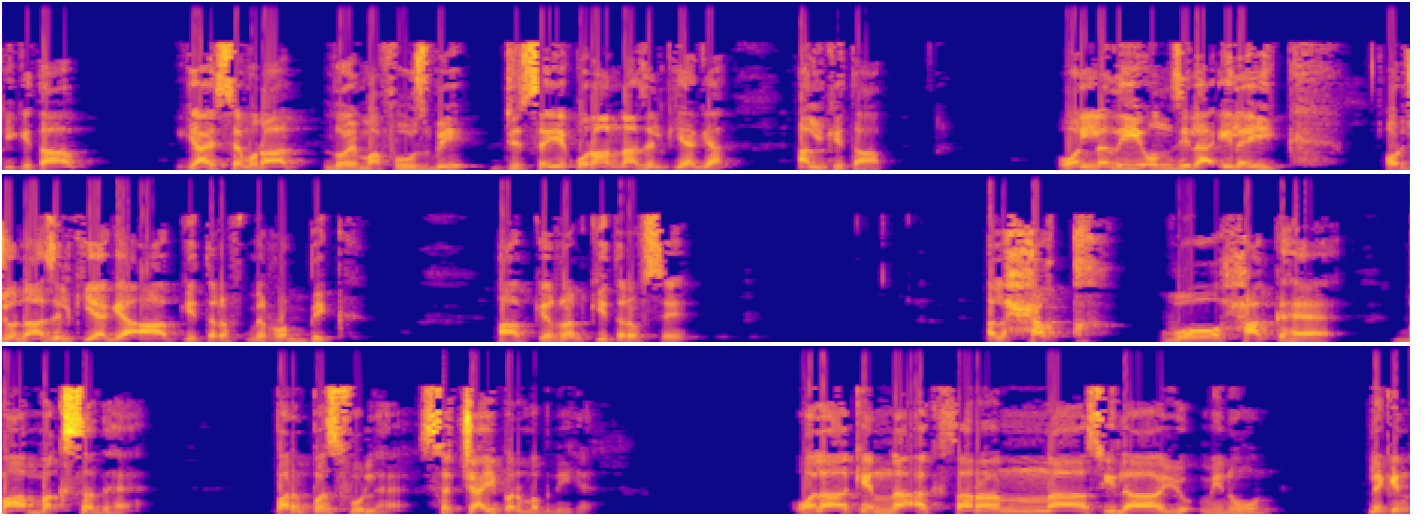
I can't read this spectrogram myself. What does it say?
کی کتاب، یا اس سے مراد لوہے محفوظ بھی، جس سے یہ قرآن نازل کیا گیا، الکتاب۔ والذی انزل الیک اور جو نازل کیا گیا آپ کی طرف میں ربک، آپ کے رب کی طرف سے۔ الحق وہ حق ہے، با مقصد ہے پرپز فل ہے، سچائی پر مبنی ہے۔ ولاکن اکثر سلا یؤمنون لیکن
